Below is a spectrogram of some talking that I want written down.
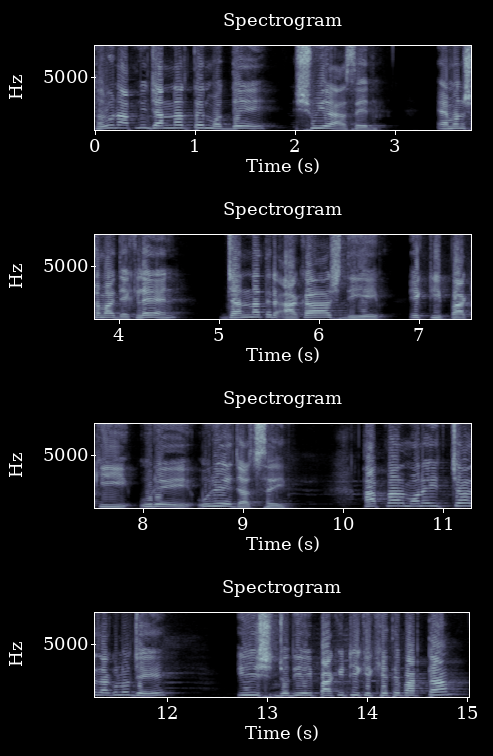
ধরুন আপনি জান্নাতের মধ্যে শুয়ে আছেন। এমন সময় দেখলেন, জান্নাতের আকাশ দিয়ে একটি পাখি উড়ে উড়ে যাচ্ছে। আপনার মনে ইচ্ছা জাগলো যে, ইস, যদি এই পাখিটিকে খেতে পারতাম,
